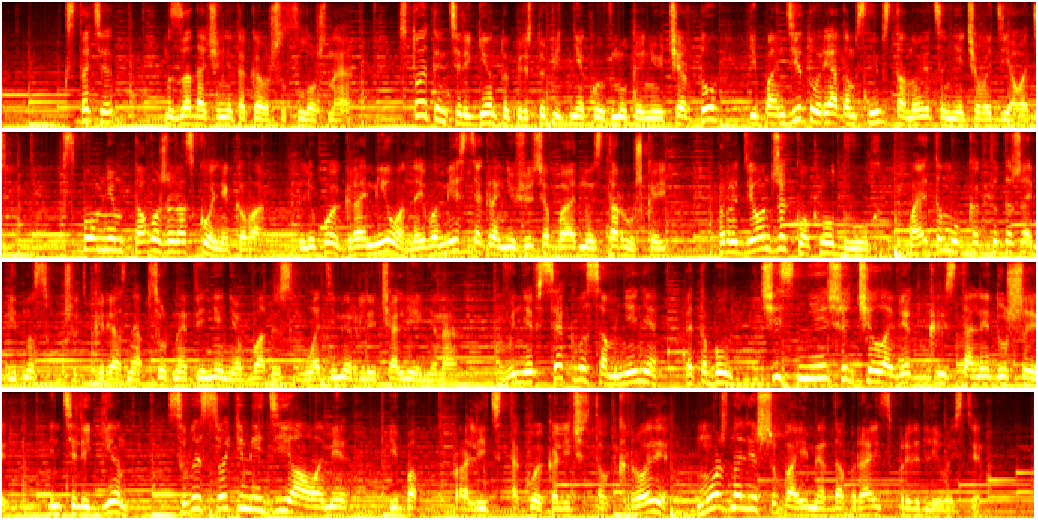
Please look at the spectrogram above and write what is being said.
Кстати, задача не такая уж и сложная. Стоит интеллигенту переступить некую внутреннюю черту, и бандиту рядом с ним становится нечего делать. Вспомним того же Раскольникова. Любой громила на его месте ограничился бы одной старушкой. Родион же кокнул двух, поэтому как-то даже обидно слушать грязные абсурдные обвинения в адрес Владимира Ильича Ленина. Вне всякого сомнения, это был честнейший человек кристальной души, интеллигент с высокими идеалами, ибо пролить такое количество крови можно лишь во имя добра и справедливости.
